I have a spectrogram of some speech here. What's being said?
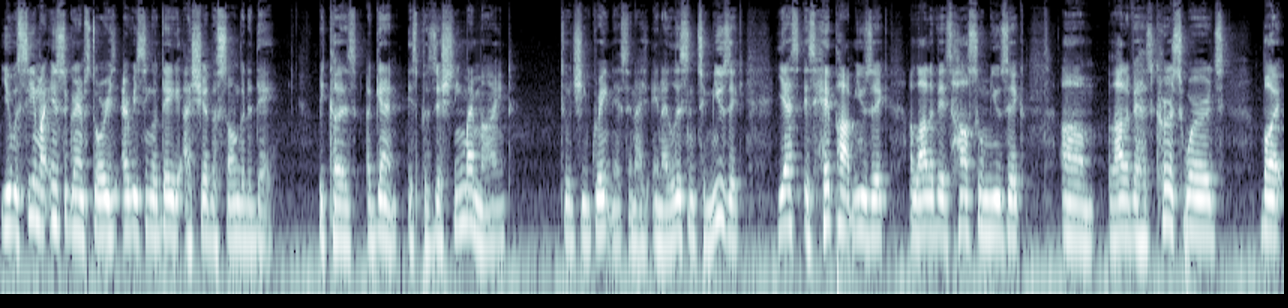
you will see my Instagram stories every single day. I share the song of the day because again, it's positioning my mind to achieve greatness. And I and I listen to music. Yes, it's hip hop music. A lot of it is hustle music. Um, a lot of it has curse words but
